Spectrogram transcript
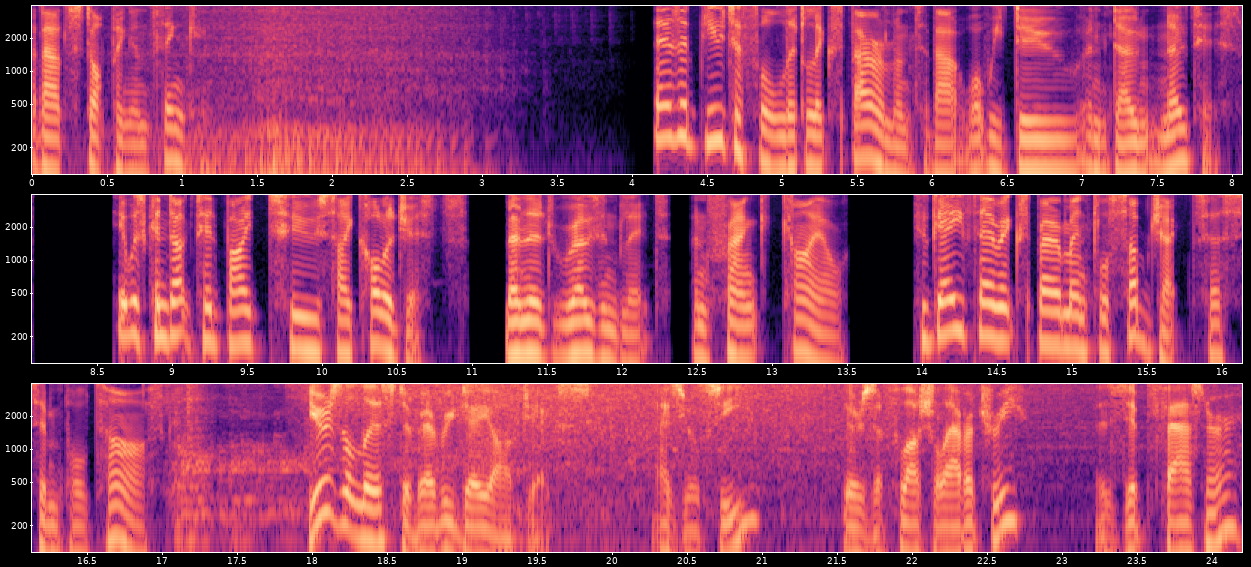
about stopping and thinking. There's a beautiful little experiment about what we do and don't notice. It was conducted by two psychologists, Leonard Rozenblit and Frank Keil, who gave their experimental subjects a simple task. Here's a list of everyday objects. As you'll see, there's a flush lavatory, a zip fastener,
